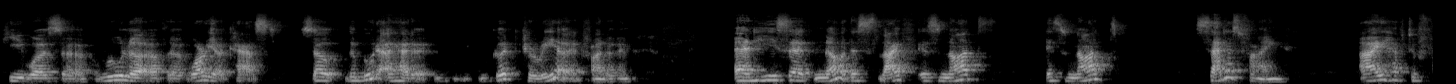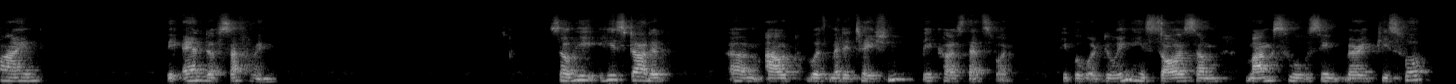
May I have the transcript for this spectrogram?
he was a ruler of the warrior caste so the buddha had a good career in front of him and he said no this life is not it's not satisfying. I have to find the end of suffering. So he, he started um, out with meditation because that's what people were doing. He saw some monks who seemed very peaceful.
